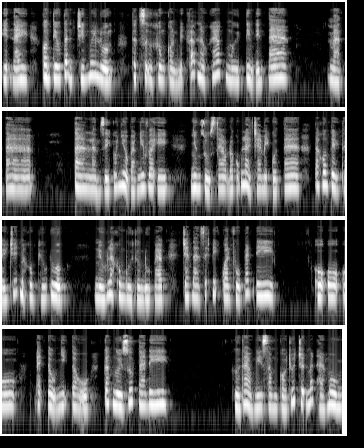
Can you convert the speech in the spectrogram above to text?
Hiện nay còn thiếu tận 90 lượng Thật sự không còn biện pháp nào khác mới tìm đến ta. Mà ta... Ta làm gì có nhiều bạc như vậy? Nhưng dù sao đó cũng là cha mẹ của ta Ta không thể thấy chết mà không cứu được. Nếu là không bồi thường đủ bạc, Cha ta sẽ bị quan phủ bắt đi. Ô ô ô, Đại tẩu nhị tẩu, Các người giúp ta đi. Hứa Thảo nghe xong có chút trợn mắt há mồm,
